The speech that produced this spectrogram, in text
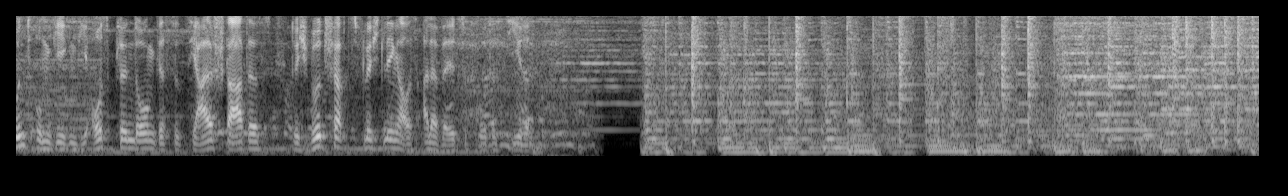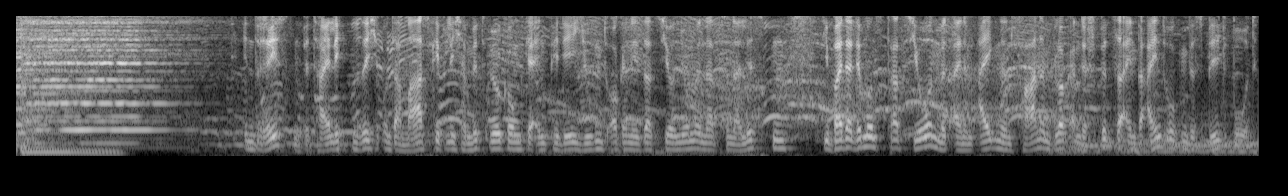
und um gegen die Ausplünderung des Sozialstaates durch Wirtschaftsflüchtlinge aus aller Welt zu protestieren. In Dresden beteiligten sich unter maßgeblicher Mitwirkung der NPD-Jugendorganisation Junge Nationalisten, die bei der Demonstration mit einem eigenen Fahnenblock an der Spitze ein beeindruckendes Bild bot,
